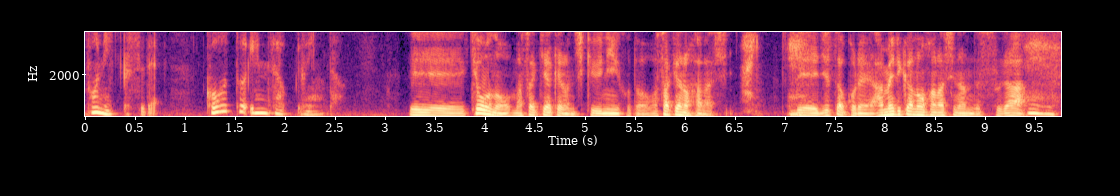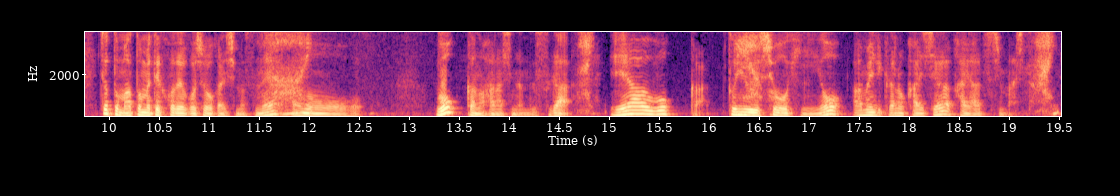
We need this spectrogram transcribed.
フォニックスで、コート・イン・ザ・ウィンド。えー、今日の正木明の地球にいいことはお酒の話。はい。で、実はこれアメリカのお話なんですが、えー、ちょっとまとめてここでご紹介しますね。はい、あの、ウォッカの話なんですが、はい、エアウォッカという商品をアメリカの会社が開発しました。はい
